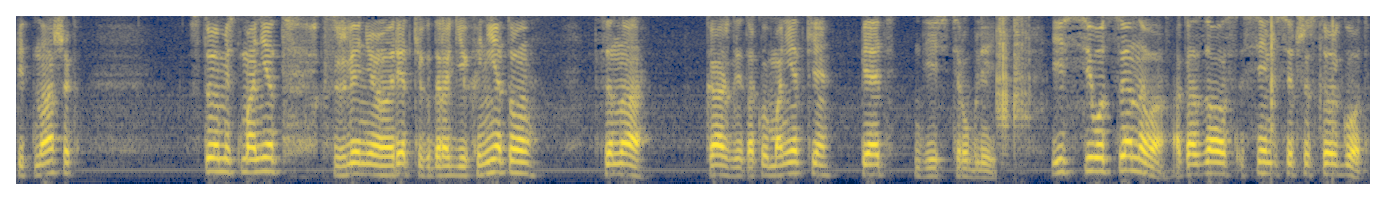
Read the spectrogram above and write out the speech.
пятнашек. Стоимость монет, к сожалению, редких дорогих нету. Цена каждой такой монетки 5-10 рублей. Из всего ценного оказалось 76 год.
